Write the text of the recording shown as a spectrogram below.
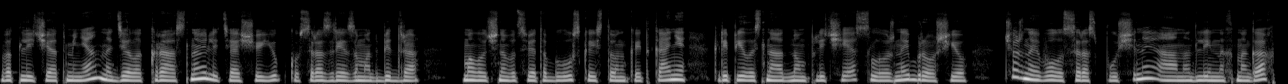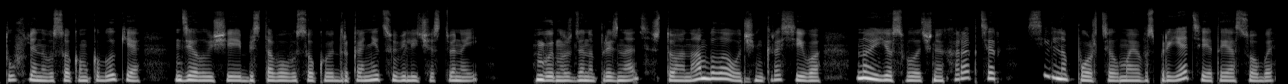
в отличие от меня, надела красную летящую юбку с разрезом от бедра. Молочного цвета блузка из тонкой ткани крепилась на одном плече сложной брошью. Черные волосы распущены, а на длинных ногах туфли на высоком каблуке, делающие без того высокую драконицу величественной — Вынуждена признать, что она была очень красива, но ее сволочной характер сильно портил мое восприятие этой особы.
